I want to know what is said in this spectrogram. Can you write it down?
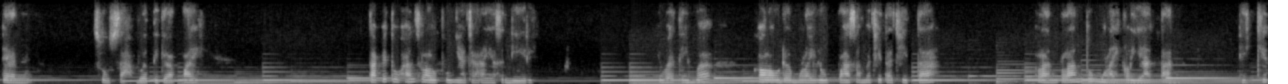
Dan susah buat digapai. Tapi Tuhan selalu punya caranya sendiri. Tiba-tiba kalau udah mulai lupa sama cita-cita, pelan-pelan tuh mulai kelihatan. Dikit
